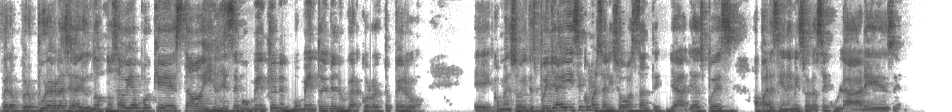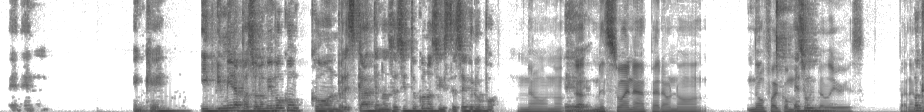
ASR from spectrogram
pero, pero pura gracia de Dios. No, no sabía por qué estaba ahí en ese momento, en el momento y en el lugar correcto, pero eh, comenzó y después ya ahí se comercializó bastante, ya, ya después aparecían emisoras seculares, en, en, en, qué? Y, mira, pasó lo mismo con, con, Rescate, no sé si tú conociste ese grupo. No, no, eh, me suena, pero no, no fue como es un, Delirious. ok,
